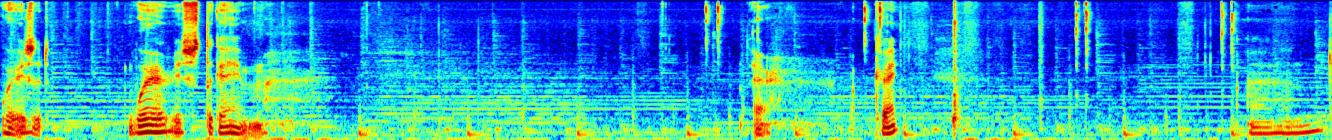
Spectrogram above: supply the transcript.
Where is it? Where is the game? There. Okay. And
